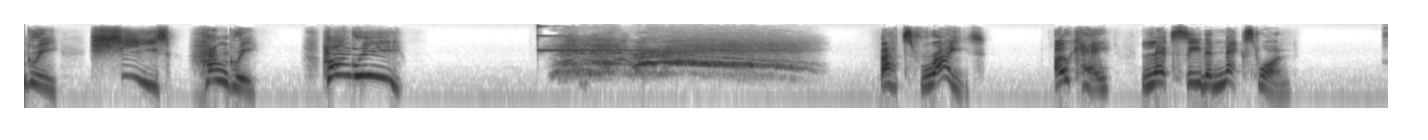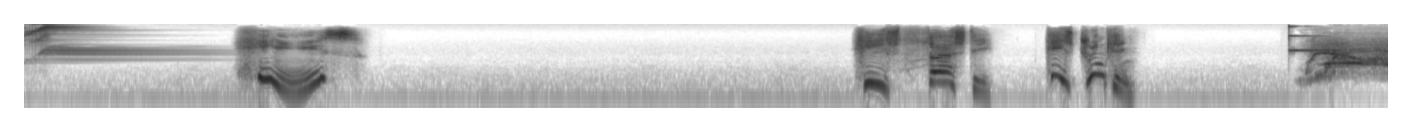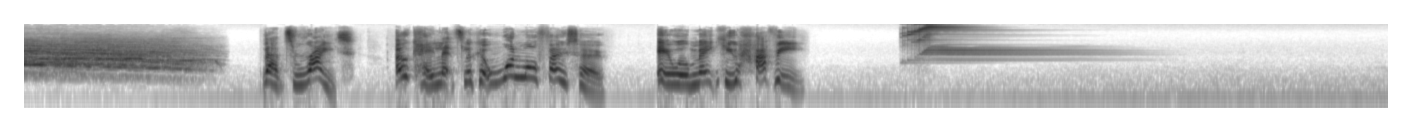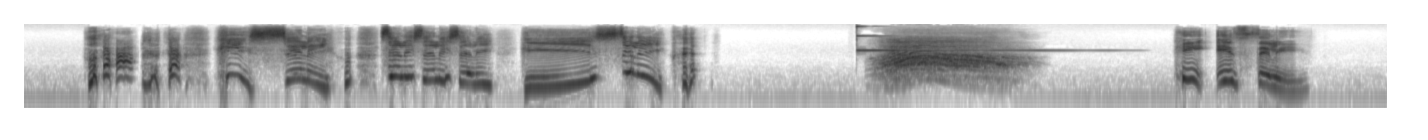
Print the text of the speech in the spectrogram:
Hungry. She's hungry. Hungry! That's right. Okay, let's see the next one. He's. He's thirsty. He's drinking. That's right. Okay, let's look at one more photo. It will make you happy. He's silly. Silly, silly, silly. He's silly. He is silly.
